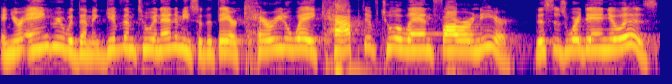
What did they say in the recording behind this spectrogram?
And you're angry with them and give them to an enemy so that they are carried away captive to a land far or near. This is where Daniel is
